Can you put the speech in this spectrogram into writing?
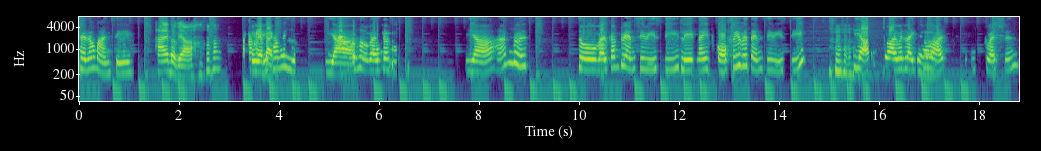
Hello, Mansi. Hi, Bhavya. so we are back. How are you? Yeah, welcome. Yeah, I'm good. So, welcome to MCVC Late Night Coffee with MCVC. Yeah, so I would like to ask questions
